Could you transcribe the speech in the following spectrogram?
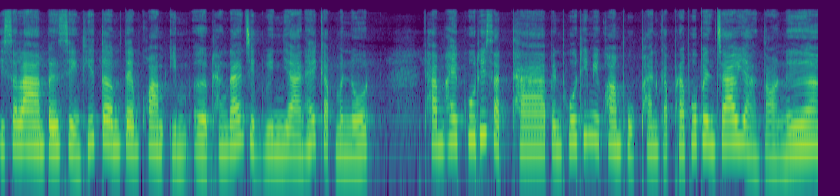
อิสลามเป็นสิ่งที่เติมเต็มความอิ่มเอิบทางด้านจิตวิญญาณให้กับมนุษย์ทำให้ผู้ที่ศรัทธาเป็นผู้ที่มีความผูกพันกับพระผู้เป็นเจ้าอย่างต่อเนื่อง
